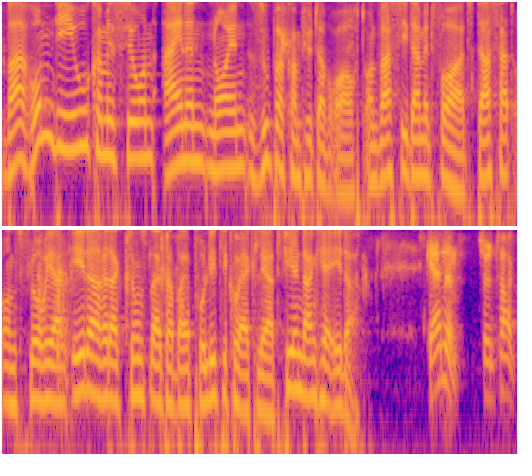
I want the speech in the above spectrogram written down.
Warum die EU-Kommission einen neuen Supercomputer braucht und was sie damit vorhat, das hat uns Florian Eder, Redaktionsleiter bei Politico, erklärt. Vielen Dank, Herr Eder. Gerne. Schönen Tag.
